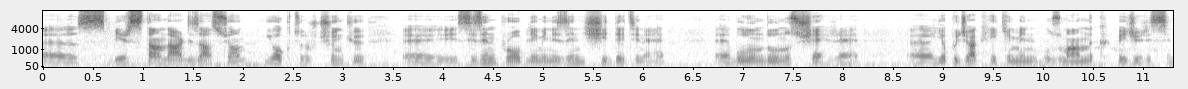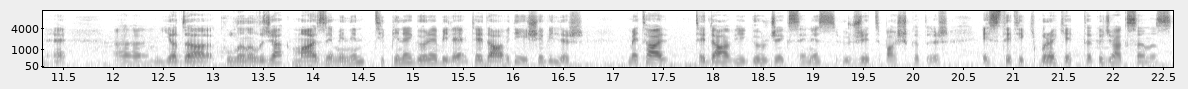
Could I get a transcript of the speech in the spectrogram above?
e, bir standartizasyon yoktur. Çünkü e, sizin probleminizin şiddetine, e, bulunduğunuz şehre, e, yapacak hekimin uzmanlık becerisine ya da kullanılacak malzemenin tipine göre bile tedavi değişebilir. Metal tedavi görecekseniz ücret başkadır. Estetik braket takacaksanız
